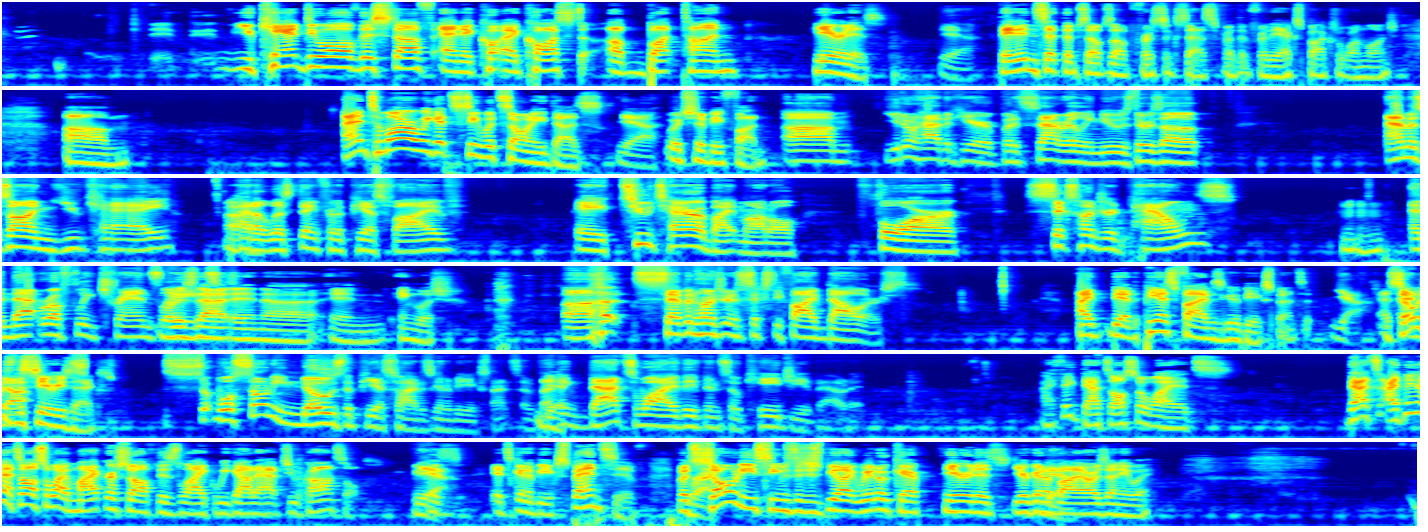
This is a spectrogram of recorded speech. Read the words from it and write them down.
you can't do all of this stuff, and it, co- it costs a butt ton. Here it is. Yeah. They didn't set themselves up for success for the for the Xbox One launch. Um, and tomorrow we get to see what Sony does, Yeah. which should be fun. Um, you don't have it here, but it's not really news. There's a Amazon UK had a listing for the PS5, a two terabyte model for six hundred pounds, mhm. and that roughly translates. What is that in uh in English? Uh, seven hundred and sixty-five dollars. I yeah, the PS5 is going to be expensive, Yeah, and so And, is uh, the Series X. So, well, Sony knows the PS5 is going to be expensive. I Yeah. think that's why they've been so cagey about it. I think that's also why it's that's I think that's also why Microsoft is like we got to have two consoles because it's going to be expensive. But Right. Sony seems to just be like we don't care. Here it is. You're going to Yeah. buy ours anyway.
